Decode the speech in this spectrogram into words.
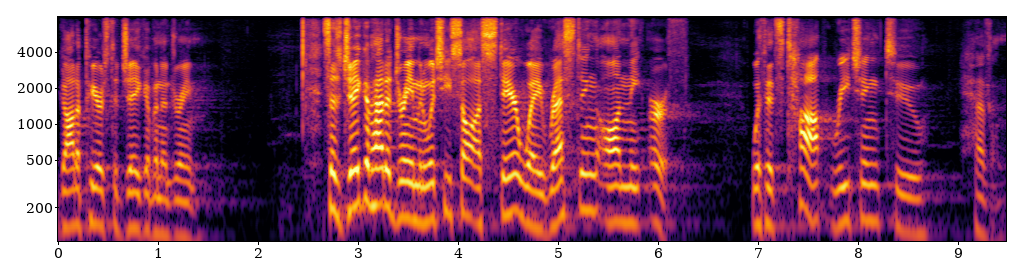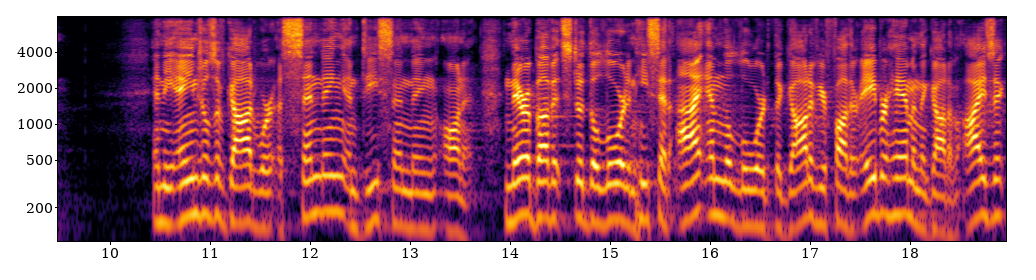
God appears to Jacob in a dream. It says, Jacob had a dream in which he saw a stairway resting on the earth, with its top reaching to heaven. And the angels of God were ascending and descending on it. And there above it stood the Lord, and he said, I am the Lord, the God of your father Abraham and the God of Isaac.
